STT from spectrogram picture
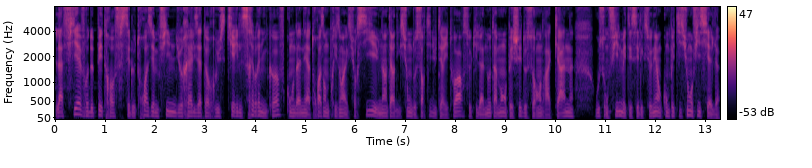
La fièvre de Petrov, c'est le troisième film du réalisateur russe Kirill Srebrenikov, condamné à trois ans de prison avec sursis et une interdiction de sortie du territoire, ce qui l'a notamment empêché de se rendre à Cannes, où son film était sélectionné en compétition officielle.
